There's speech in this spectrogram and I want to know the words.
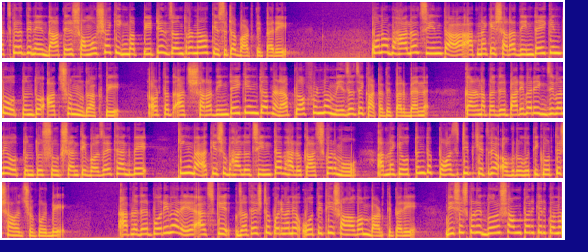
আজকের দিনে দাঁতের সমস্যা কিংবা পেটের যন্ত্রণাও কিছুটা বাড়তে পারে। কোনো ভালো চিন্তা আপনাকে সারা দিনটাই কিন্তু অত্যন্ত আচ্ছন্ন রাখবে। অর্থাৎ আজ সারা দিনটাই কিন্তু আপনারা প্রফুল্ল মেজাজে কাটাতে পারবেন। কারণ আপনাদের পারিবারিক জীবনে অত্যন্ত সুখ শান্তি বজায় থাকবে কিংবা কিছু ভালো চিন্তা, ভালো কাজকর্ম আপনাকে অত্যন্ত পজিটিভ ক্ষেত্রে অগ্রগতি করতে সাহায্য করবে। আপনাদের পরিবারে আজকে যথেষ্ট পরিমাণে অতিথি সমাগম বাড়তে পারে। বিশেষ করে দূর সম্পর্কের কোনো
